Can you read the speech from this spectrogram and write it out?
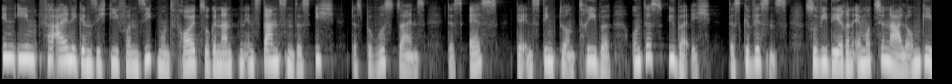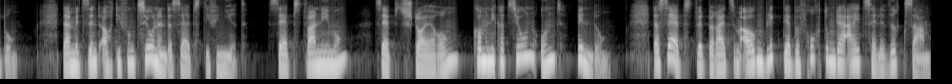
In ihm vereinigen sich die von Sigmund Freud sogenannten Instanzen des Ich, des Bewusstseins, des Es, der Instinkte und Triebe und des Über-Ich, des Gewissens, sowie deren emotionale Umgebung. Damit sind auch die Funktionen des Selbst definiert. Selbstwahrnehmung, Selbststeuerung, Kommunikation und Bindung. Das Selbst wird bereits im Augenblick der Befruchtung der Eizelle wirksam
